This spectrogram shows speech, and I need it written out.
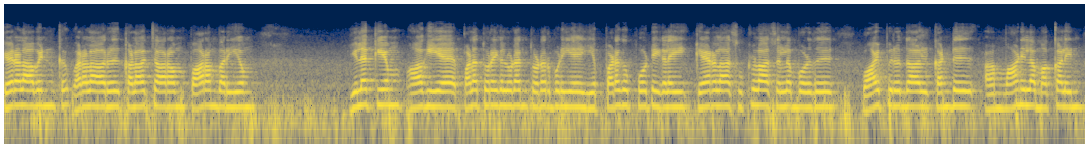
கேரளாவின் வரலாறு கலாச்சாரம் பாரம்பரியம் இலக்கியம் ஆகிய பல துறைகளுடன் தொடர்புடைய இப்படகு போட்டிகளை கேரளா சுற்றுலா செல்லும் பொழுது வாய்ப்பிருந்தால் கண்டு அம்மாநில மக்களின்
